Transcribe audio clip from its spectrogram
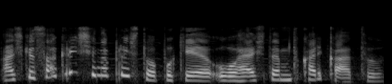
Acho que só a Cristina prestou, porque o resto é muito caricato.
